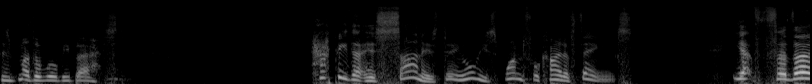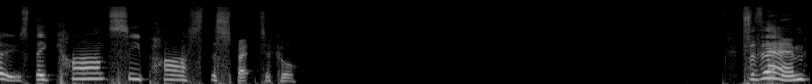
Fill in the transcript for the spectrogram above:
his mother will be blessed. Happy that his son is doing all these wonderful kind of things. Yet for those, they can't see past the spectacle. For them,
